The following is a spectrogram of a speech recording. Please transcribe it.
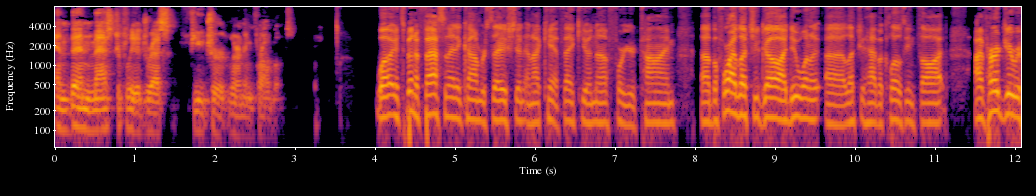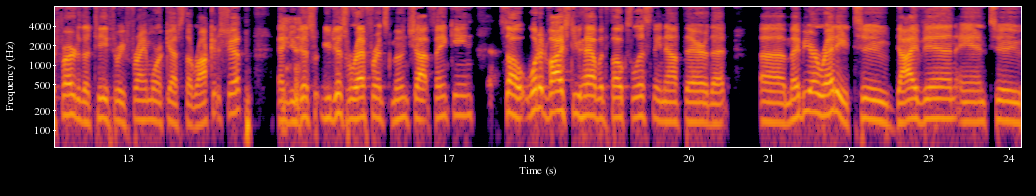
and then masterfully address future learning problems. Well, it's been a fascinating conversation, and I can't thank you enough for your time. Uh, before I let you go, I do want to uh, let you have a closing thought. I've heard you refer to the T3 framework as the rocket ship, and you just you just referenced moonshot thinking. So, what advice do you have with folks listening out there that uh, maybe are ready to dive in and to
